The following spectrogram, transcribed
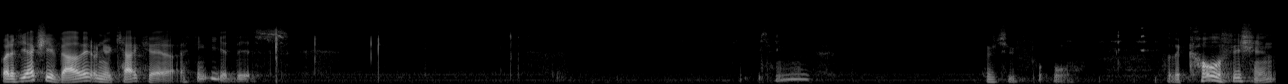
But if you actually evaluate on your calculator, I think you get this. Two. 024. So the coefficient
